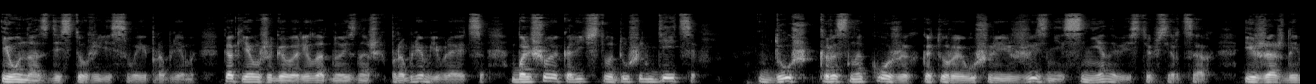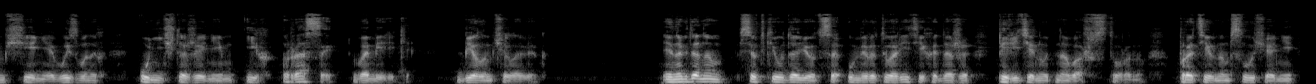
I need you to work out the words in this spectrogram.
И у нас здесь тоже есть свои проблемы. Как я уже говорил, одной из наших проблем является большое количество душ индейцев. Душ краснокожих, которые ушли из жизни с ненавистью в сердцах и жаждой мщения, вызванных уничтожением их расы в Америке, белым человеком. Иногда нам все-таки удается умиротворить их и даже перетянуть на вашу сторону. В противном случае они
